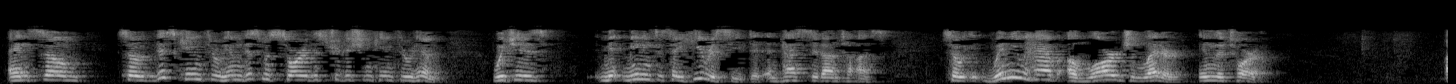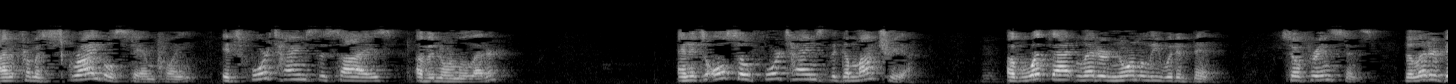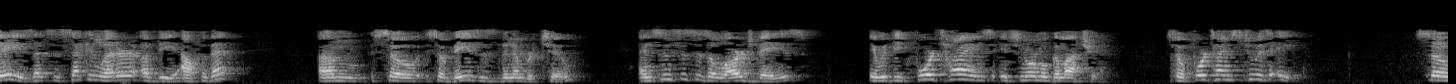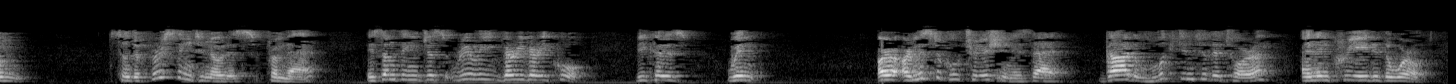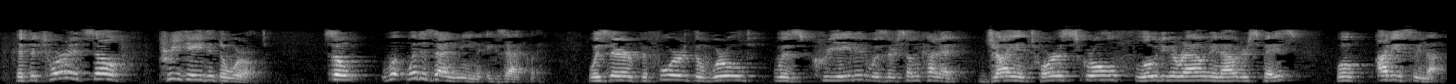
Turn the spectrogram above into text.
And so, so this came through him, this Masorah, this tradition came through him, which is, meaning to say he received it and passed it on to us. So when you have a large letter in the Torah, from a scribal standpoint, it's four times the size of a normal letter. And it's also four times the gematria of what that letter normally would have been. So, for instance, the letter Bays, that's the second letter of the alphabet. Um, so, so Bays is the number two. And since this is a large Bays, it would be four times its normal gematria. So four times two is eight. So, so the first thing to notice from that is something just really very, very cool. Because when our, our mystical tradition is that God looked into the Torah and then created the world. That the Torah itself predated the world. So, what, what does that mean exactly? Was there, before the world was created, was there some kind of giant Torah scroll floating around in outer space? Well, obviously not.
